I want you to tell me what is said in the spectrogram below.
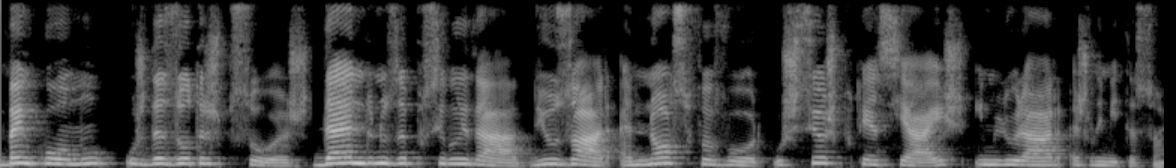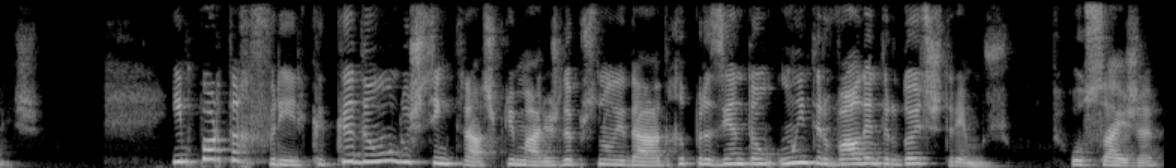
bem como os das outras pessoas, dando-nos a possibilidade de usar a nosso favor os seus potenciais e melhorar as limitações. Importa referir que cada um dos cinco traços primários da personalidade representam um intervalo entre dois extremos. Ou seja,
